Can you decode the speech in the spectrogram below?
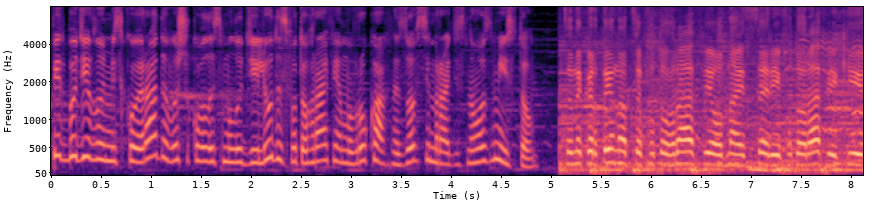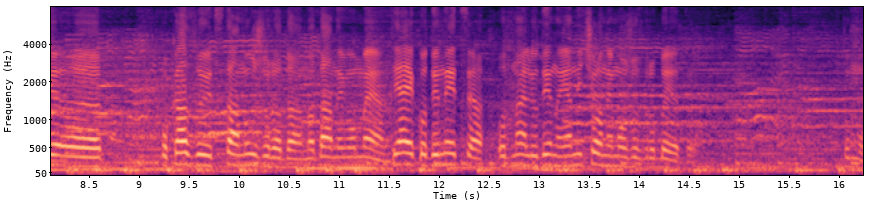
Під будівлею міської ради вишикувались молоді люди з фотографіями в руках не зовсім радісного змісту. Це не картина, це фотографія, одна із серій фотографій, які е, показують стан Ужгорода на даний момент. Я як одиниця, одна людина, я нічого не можу зробити. Тому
